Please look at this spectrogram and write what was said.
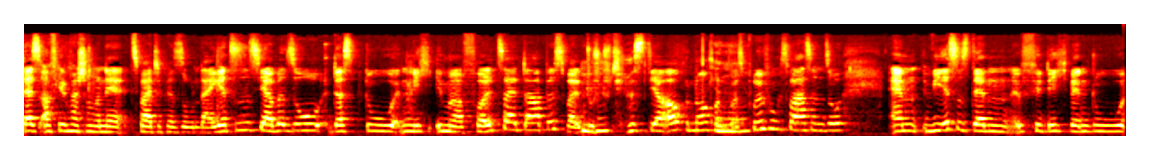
da ist auf jeden Fall schon mal eine zweite Person da. Jetzt ist es ja aber so, dass du nicht immer Vollzeit da bist, weil mhm. du studierst ja auch noch genau. und du hast Prüfungsphase und so. Ähm, wie ist es denn für dich, wenn du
